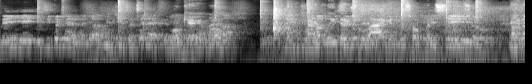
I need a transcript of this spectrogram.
नहीं ये इसी पे खेलना यार जीत सकते हैं ऐसे Okay, well, apparently there's lag in this open stage, so and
